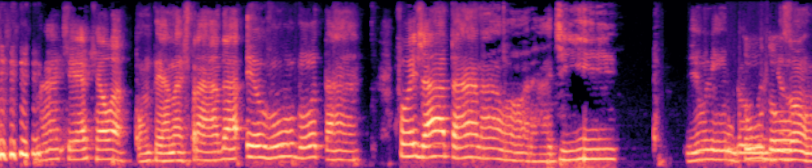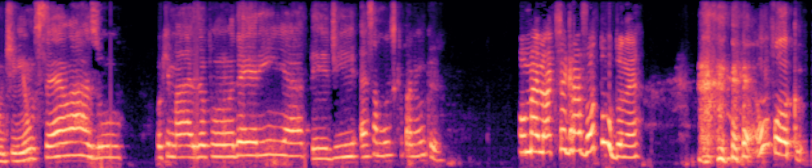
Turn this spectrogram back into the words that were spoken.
né? Que é aquela com pé na estrada eu vou botar foi já tá na hora de ir. E um lindo Tudo. horizonte, um céu azul. O que mais eu poderia pedir? Essa música para mim é incrível. O melhor é que você gravou tudo, né? um pouco.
